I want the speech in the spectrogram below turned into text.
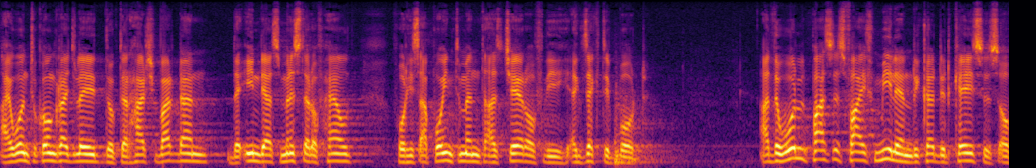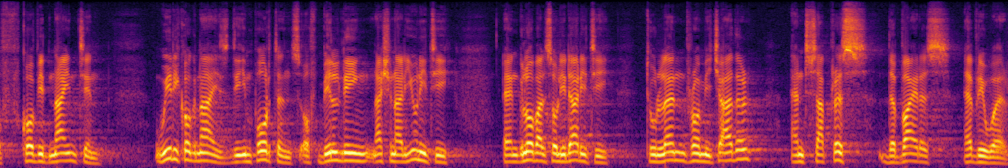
I want to congratulate Dr. Harsh Vardhan, the India's Minister of Health, for his appointment as chair of the executive board. As the world passes 5 million recorded cases of COVID-19, we recognize the importance of building national unity and global solidarity to learn from each other and suppress the virus everywhere.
